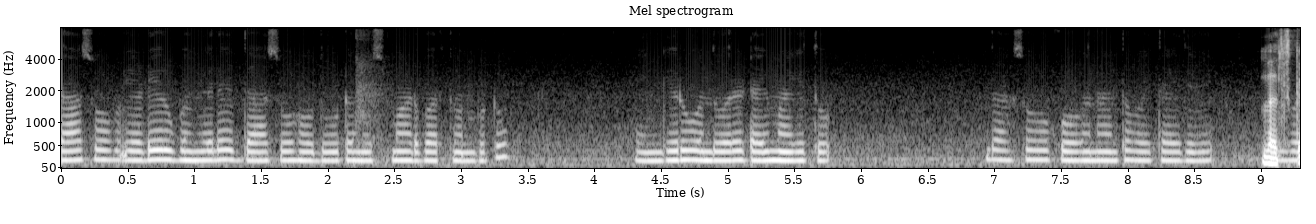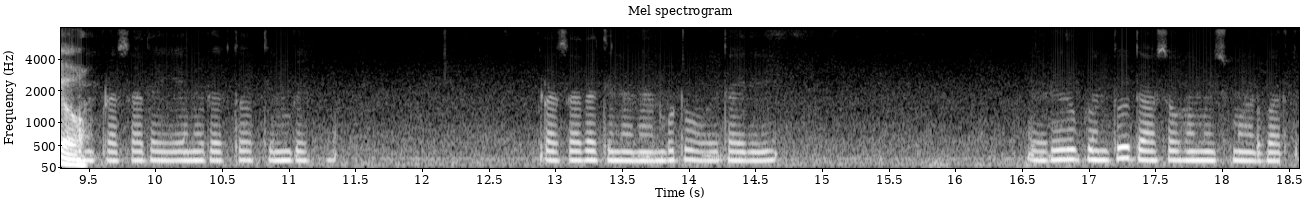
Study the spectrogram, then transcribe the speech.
ದಾಸೋಹ ಯಡೂರಿಗೆ ಬಂದಮೇಲೆ ದಾಸೋಹದ ಊಟ ಮಿಸ್ ಮಾಡಬಾರ್ದು ಅಂದ್ಬಿಟ್ಟು ಹೆಂಗಿರು ಒಂದೂವರೆ ಟೈಮ್ ಆಗಿತ್ತು. ದಾಸೋಹಕ್ಕೆ ಹೋಗೋಣ ಅಂತ ಹೋಯ್ತಾ ಇದ್ದೀವಿ. Let's go. ಇವತ್ತಿನ ಪ್ರಸಾದ ಏನಿರುತ್ತೋ ತಿನ್ನಬೇಕು ಪ್ರಸಾದ ತಿನ್ನೋಣ ಅಂದ್ಬಿಟ್ಟು ಹೋಗ್ತಾ ಇದ್ದೀವಿ. ಯಡೂರಿಗೆ ಬಂತು ದಾಸೋಹ ಮಿಸ್ ಮಾಡಬಾರ್ದು.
